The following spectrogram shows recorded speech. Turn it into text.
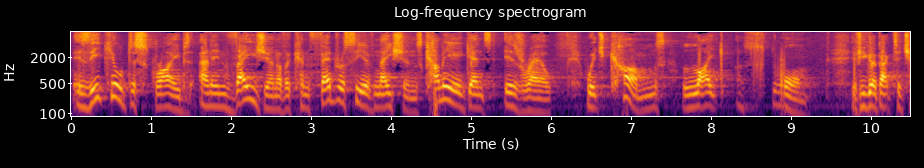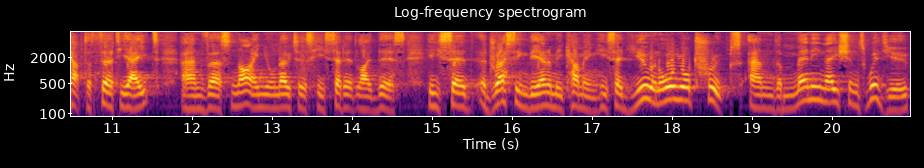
Ezekiel describes an invasion of a confederacy of nations coming against Israel, which comes like a storm. If you go back to chapter 38 and verse 9, you'll notice he said it like this. He said, addressing the enemy coming, he said, You and all your troops and the many nations with you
